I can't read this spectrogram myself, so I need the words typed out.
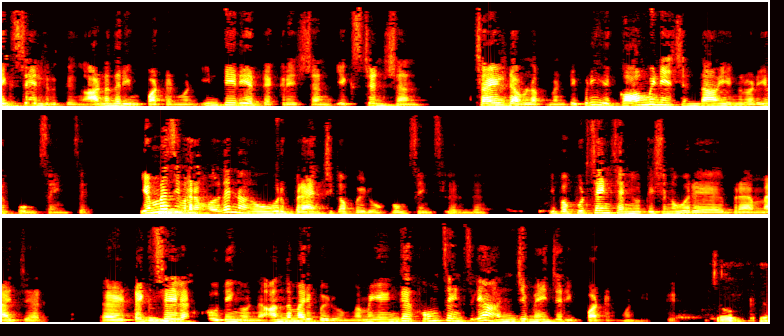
டெக்ஸ்டைல் இருக்குங்க. Another important one interior decoration extension child development இப்படி இது காம்பினேஷன் தான் எங்களுடைய ஹோம் சயின்ஸ் எம்எஸ்சி வரும்போது நாங்க ஒவ்வொரு பிரான்ச்சுக்கா போயிடுவோம் ஹோம் சயின்ஸ்ல இருந்து. இப்ப ஃபுட் சயின்ஸ் அண்ட் நியூட்ரிஷன் ஒரு மேஜர் டெக்ஸ்டைல் அண்ட் க்ளோதிங் ஒன்னு அந்த மாதிரி போயிடுவோம் மேம் எங்க ஹோம் சயின்ஸ்லயே அஞ்சு மேஜர் இம்பார்ட்டன்ட் ஒன் இருக்கு. ஓகே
